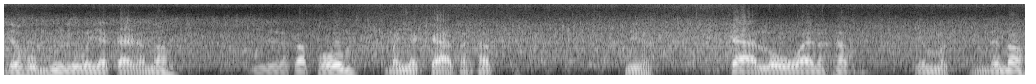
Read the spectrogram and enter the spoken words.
เดี๋ยวผมเพิ่งดูบรรยากาศกันเนาะนี่เลยนะครับ ผมบรรยากาศนะครับนี่กล้าลงไว้นะครับยังหมากินได้เนาะ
